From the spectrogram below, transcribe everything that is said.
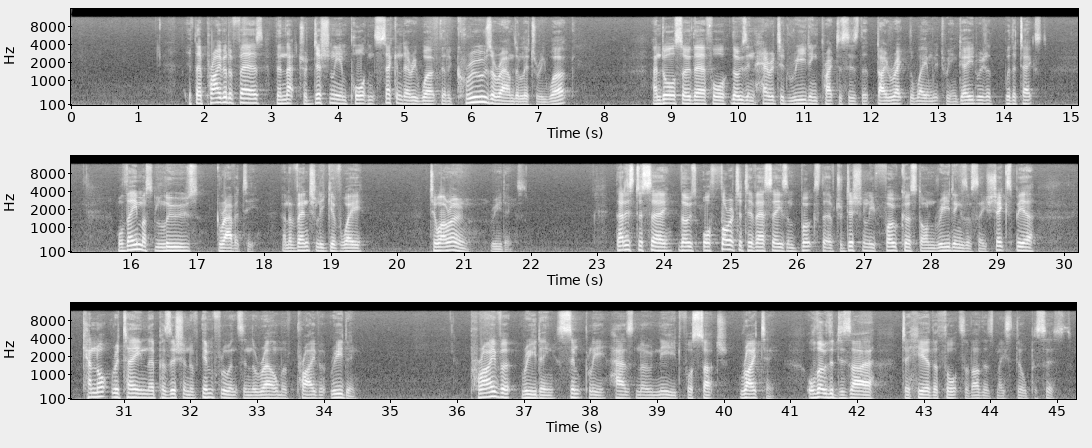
If they're private affairs, then that traditionally important secondary work that accrues around a literary work, and also, therefore, those inherited reading practices that direct the way in which we engage with a, with a text, well, they must lose gravity and eventually give way to our own readings. That is to say, those authoritative essays and books that have traditionally focused on readings of, say, Shakespeare cannot retain their position of influence in the realm of private reading. Private reading simply has no need for such writing, although the desire to hear the thoughts of others may still persist.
